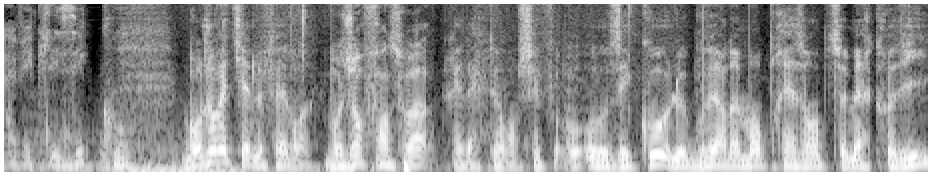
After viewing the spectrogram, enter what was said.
avec les échos. Bonjour Étienne Lefebvre. Bonjour François. Rédacteur en chef aux échos. Le gouvernement présente ce mercredi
